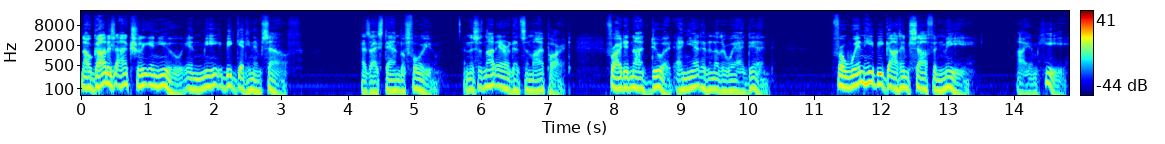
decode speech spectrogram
Now God is actually in you, in me begetting himself, as I stand before you. And this is not arrogance on my part, for I did not do it, and yet in another way I did. For when he begot himself in me, I am he.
